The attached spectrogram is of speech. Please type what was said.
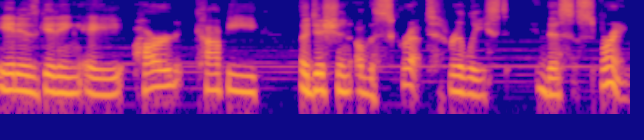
it is getting a hard copy edition of the script released this spring.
